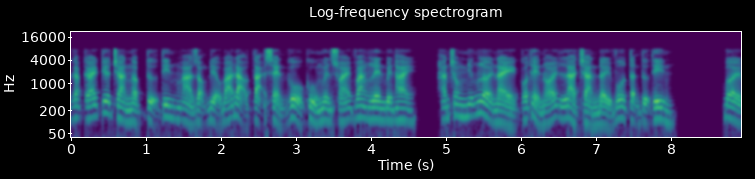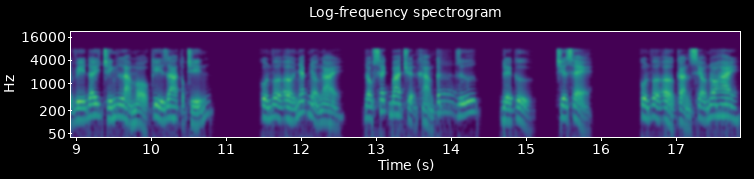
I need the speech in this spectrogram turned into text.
Gặp cái kia tràn ngập tự tin mà giọng điệu bá đạo tại sẻn gỗ củ nguyên xoáy vang lên bên hai, hắn trong những lời này có thể nói là tràn đầy vô tận tự tin bởi vì đây chính là mỏ kỳ gia tộc chín cồn vợ ở nhắc nhở ngài đọc sách ba chuyện khảm cất giữ, đề cử, chia sẻ. Cồn vợ ở cản xeo no 2.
